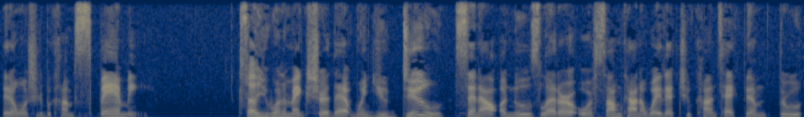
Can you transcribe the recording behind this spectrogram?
they don't want you to become spammy. So, you want to make sure that when you do send out a newsletter or some kind of way that you contact them through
